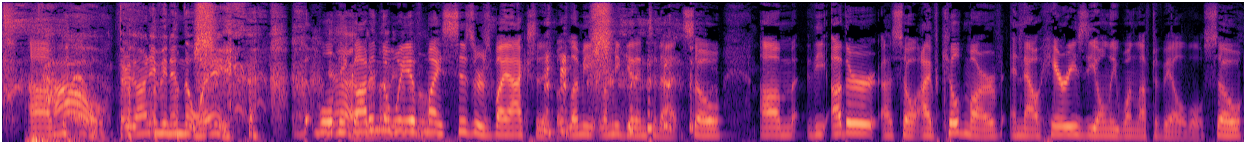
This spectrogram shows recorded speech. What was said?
How? They're not even in the way. well Yeah, they got in the way even of my scissors by accident but let me let me get into that so um the other uh, so i've killed marv and now harry's the only one left available so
